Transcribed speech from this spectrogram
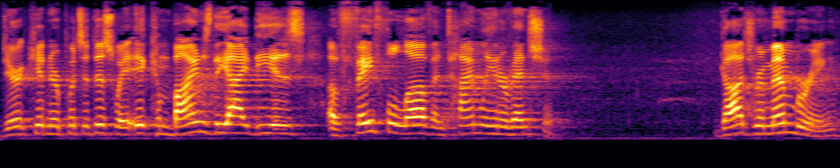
Derek Kidner puts it this way it combines the ideas of faithful love and timely intervention. God's remembering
